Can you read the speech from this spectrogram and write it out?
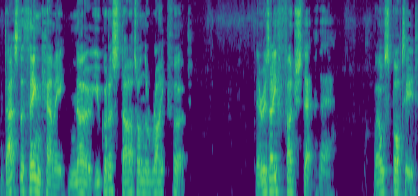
That's the thing, Cami. No, you've got to start on the right foot. There is a fudge step there. Well spotted.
